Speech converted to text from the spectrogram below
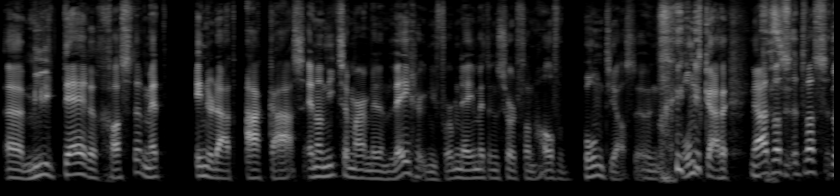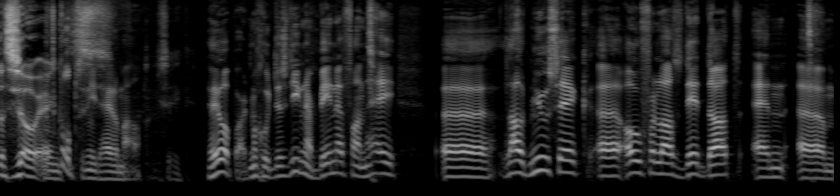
eh, militaire gasten met inderdaad AK's. En dan niet zeg maar met een legeruniform. Nee, met een soort van halve bontjas. Een bondkamer. ja, het was, het was, Dat is zo eng. het klopte niet helemaal. Ziek. Heel apart. Maar goed, dus die naar binnen van... Hey, eh, loud music, eh, overlast, dit, dat. En ehm,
